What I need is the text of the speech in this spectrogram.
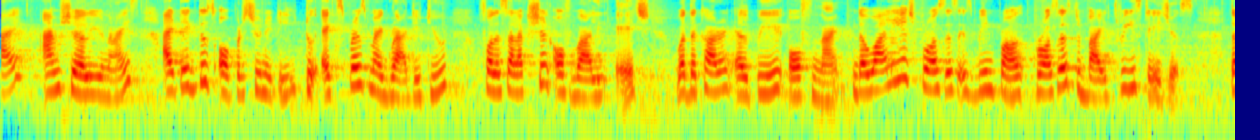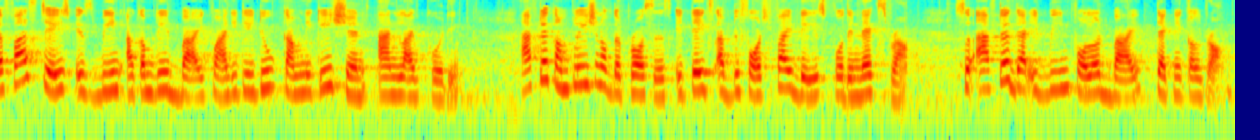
Hi, I'm Shirly Eunice. I take this opportunity to express my gratitude for the selection of Wiley Edge with the current LPA of 9. The Wiley Edge process is being pro- processed by three stages. The first stage is being accompanied by quantitative communication and live coding. After completion of the process, it takes up to 45 days for the next round. So after that, it being followed by technical round.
